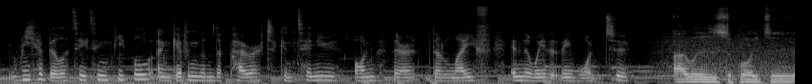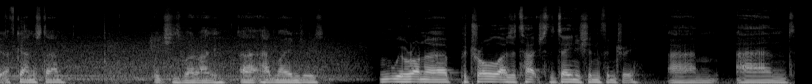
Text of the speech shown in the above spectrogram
rehabilitating people and giving them the power to continue on with their, their life in the way that they want to. I was deployed to Afghanistan, which is where I uh, had my injuries. We were on a patrol, I was attached to the Danish infantry, um, and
